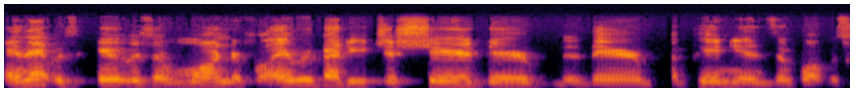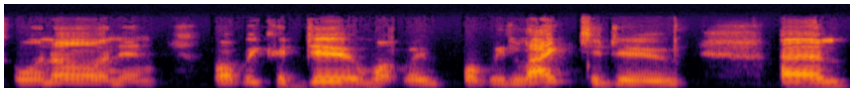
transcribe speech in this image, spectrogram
And that was it was a wonderful everybody just shared their their opinions of what was going on and what we could do and what we what we like to do. Um,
